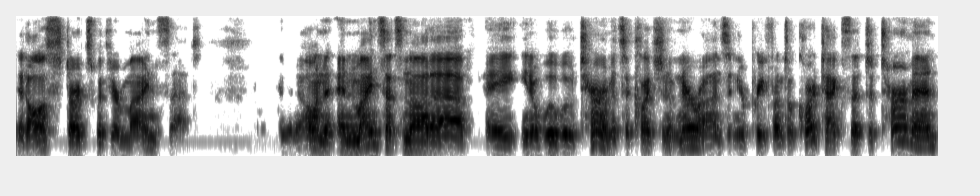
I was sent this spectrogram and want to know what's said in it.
it all starts with your mindset you know and, and mindset's not a, a you know woo woo term. It's a collection of neurons in your prefrontal cortex that determine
